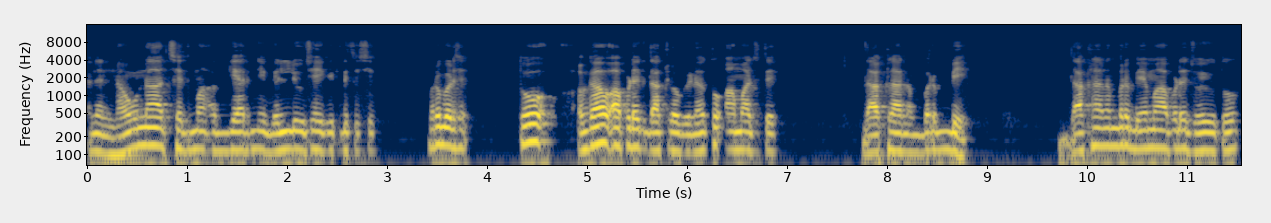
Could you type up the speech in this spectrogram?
અને નવના છેદમાં અગિયારની વેલ્યુ છે એ કેટલી થશે? બરાબર છે? તો અગાઉ આપણે એક દાખલો ગણ્યો હતો, આમાં જ તે. દાખલા નંબર બે. દાખલા નંબર બેમાં આપણે જોયું હતું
